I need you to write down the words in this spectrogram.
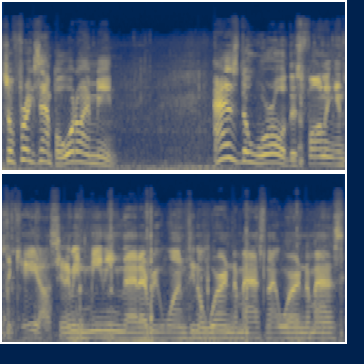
so for example what do i mean? As the world is falling into chaos you know i mean? Meaning that everyone's you know wearing the mask not wearing the mask.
